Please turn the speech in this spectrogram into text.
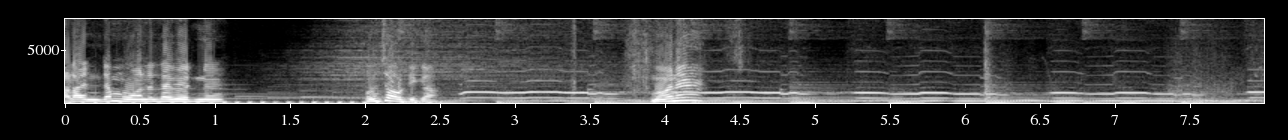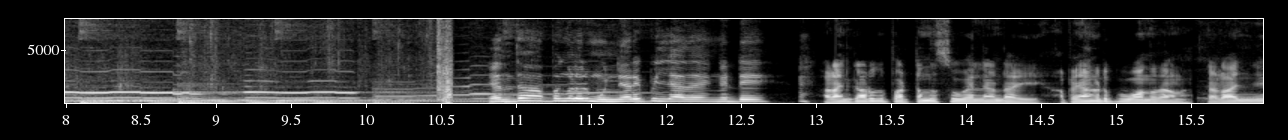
അടാ എന്റെ മോനല്ലേ വരുന്നത്? ഒന്ന് ചവിട്ടിക്കാം. മോനെ എന്താ അപ്പൊ നിങ്ങളൊരു മുന്നറിയിപ്പില്ലാതെ എങ്ങട്ട് എടാ എനിക്ക് അവിടെ പെട്ടെന്ന് സുഖമില്ലാണ്ടായി. അപ്പോൾ ഞാൻ അങ്ങോട്ട് പോകുന്നതാണ് എടാ ഇനി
